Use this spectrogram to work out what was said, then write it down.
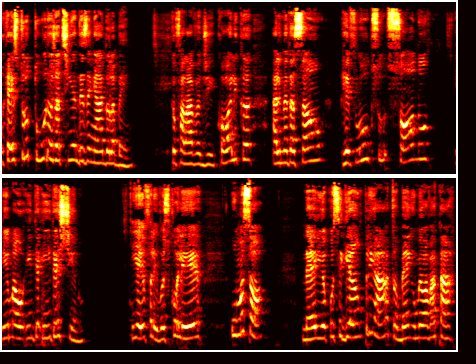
porque a estrutura eu já tinha desenhado ela bem. Eu falava de cólica, alimentação, refluxo, sono e uma, intestino. E aí eu falei, vou escolher uma só, né? E eu conseguia ampliar também o meu avatar.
